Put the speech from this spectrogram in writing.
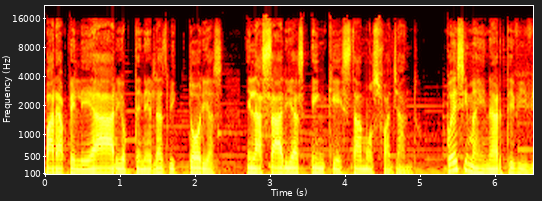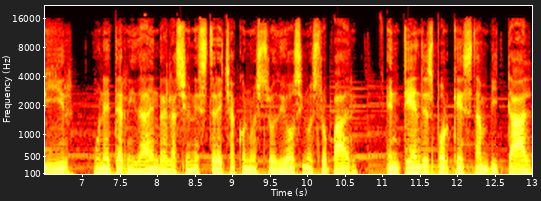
para pelear y obtener las victorias en las áreas en que estamos fallando. ¿Puedes imaginarte vivir una eternidad en relación estrecha con nuestro Dios y nuestro Padre? ¿Entiendes por qué es tan vital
